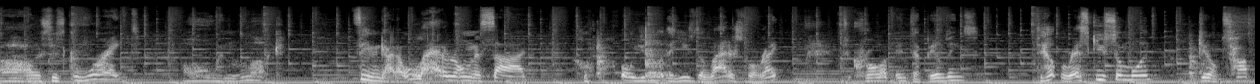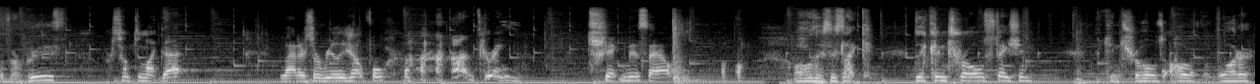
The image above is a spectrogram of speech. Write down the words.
oh, this is great. Oh, and look, it's even got a ladder on the side. Oh, you know what they use the ladders for, right? To crawl up into buildings, to help rescue someone, get on top of a roof or something like that. Ladders are really helpful. Great. Check this out. Oh, this is like the control station. It controls all of the water.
